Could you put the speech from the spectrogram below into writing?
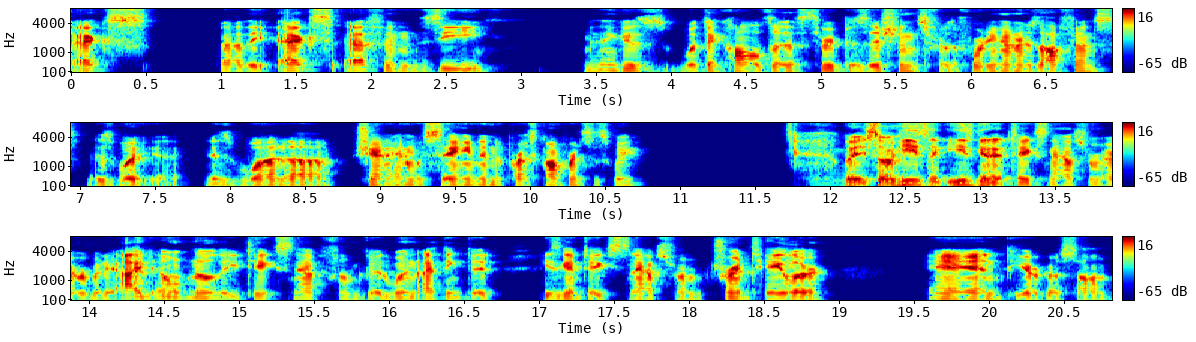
X uh, the X, F and Z, I think is what they call the three positions for the 49ers offense is what is what uh, Shanahan was saying in the press conference this week. But so he's he's going to take snaps from everybody. I don't know that he takes snaps from Goodwin. I think that he's going to take snaps from Trent Taylor and Pierre Garcon.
